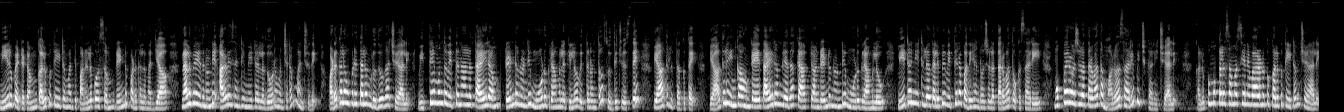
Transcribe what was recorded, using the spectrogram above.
నీరు పెట్టడం కలుపు తీయటం వంటి పనుల కోసం రెండు పడకల మధ్య నలభై ఐదు నుండి అరవై సెంటీమీటర్ల దూరం ఉంచడం మంచిది. పడకల ఉపరితలం మృదువుగా చేయాలి. విత్తే ముందు విత్తనాల తైరం రెండు నుండి మూడు గ్రాముల కిలో విత్తనంతో శుద్ధి చేస్తే వ్యాధులు తగ్గుతాయి. వ్యాధులు ఇంకా ఉంటే తైరం లేదా క్యాప్టాన్ రెండు నుండి మూడు గ్రాములు లీటర్ నీటిలో కలిపి విత్తిన పదిహేను రోజుల తర్వాత ఒకసారి ముప్పై రోజుల తర్వాత మరోసారి పిచికారీ చేయాలి. కలుపు మొక్కల సమస్య నివారణకు కలుపు తీయటం చేయాలి.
